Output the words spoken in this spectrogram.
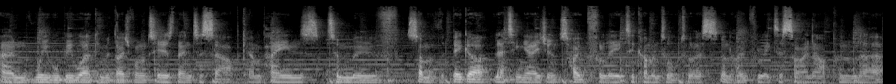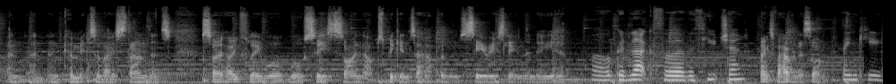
and we will be working with those volunteers then to set up campaigns to move some of the bigger letting agents, hopefully, to come and talk to us and hopefully to sign up and, uh, and, and, and, commit to those standards. So hopefully we'll, we'll see sign ups begin to happen seriously in the new year. Well, good luck for the future. Thanks for having us on. Thank you.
